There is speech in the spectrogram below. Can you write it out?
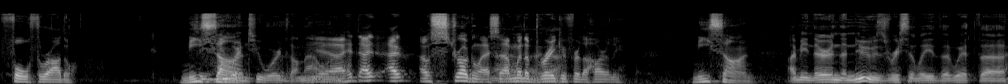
Full throttle. You Nissan. went two words on that Yeah, one. I, had- I, I, I was struggling. I said, I'm going to break it for the Harley. Nissan. I mean, they're in the news recently the, with uh,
